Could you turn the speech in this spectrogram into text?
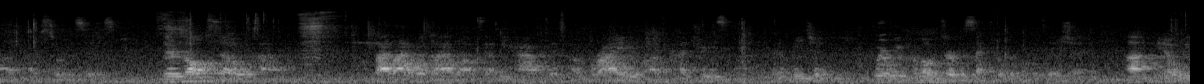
of, of services. There's also um, bilateral dialogues that we have with a variety of countries in the region where we promote service sector localization. Um, you know, we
